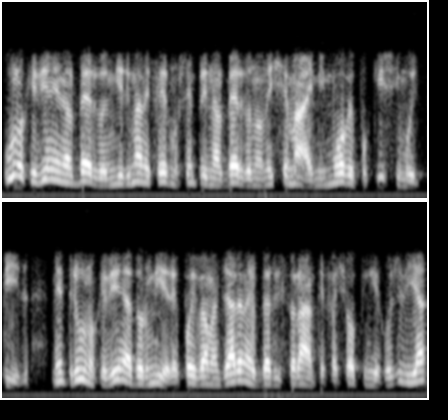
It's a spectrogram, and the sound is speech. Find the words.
uno che viene in albergo e mi rimane fermo sempre in albergo non esce mai, mi muove pochissimo il PIL, mentre uno che viene a dormire, poi va a mangiare nel bel ristorante, fa shopping e così via,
